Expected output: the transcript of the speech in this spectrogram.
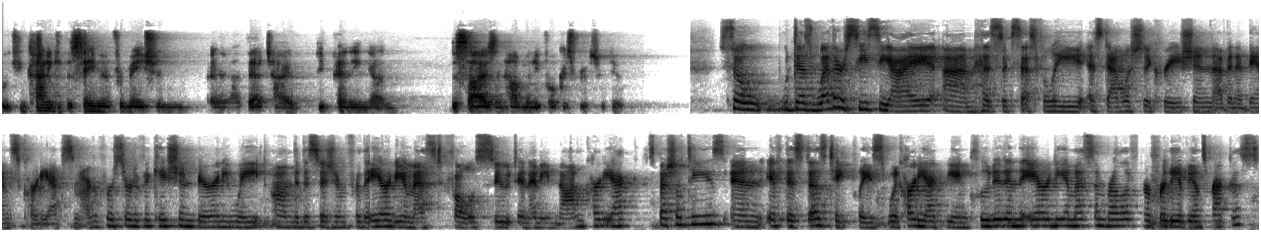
we can kind of get the same information uh, at that time, depending on the size and how many focus groups we do. So, does whether CCI um, has successfully established the creation of an advanced cardiac sonographer certification bear any weight on the decision for the ARDMS to follow suit in any non cardiac specialties? And if this does take place, would cardiac be included in the ARDMS umbrella for, for the advanced practice?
